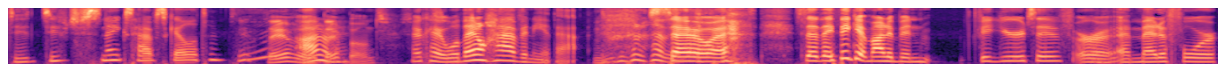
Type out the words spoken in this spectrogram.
do, do snakes have skeletons? Yeah, they have, I don't they have know. bones. Okay, well they don't have any of that. Mm-hmm. so, uh, so they think it might have been figurative or Mm-hmm. a, a metaphor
